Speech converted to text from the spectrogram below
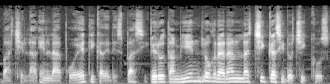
Bachelard en la poética del espacio. Pero también lograrán las chicas y los chicos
